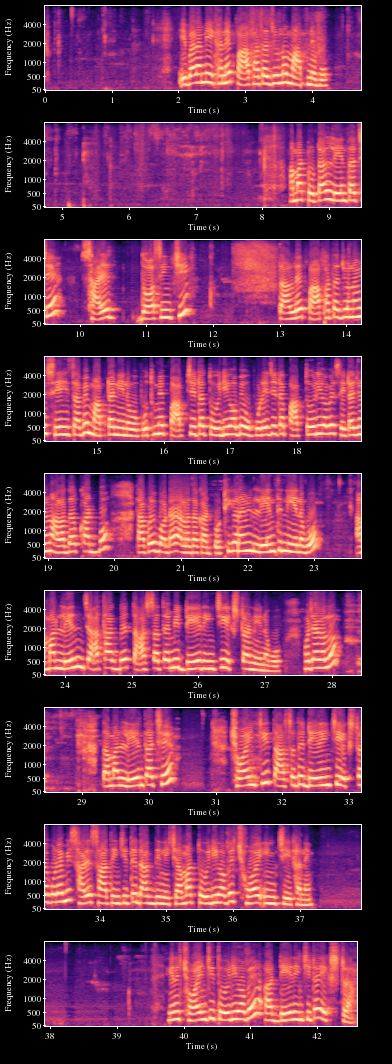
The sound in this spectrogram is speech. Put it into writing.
এবার আমি এখানে পা হাতার জন্য মাপ নেব। আমার টোটাল লেন্থ আছে সাড়ে দশ ইঞ্চি তাহলে পাপ হাতার জন্য আমি সেই হিসাবে মাপটা নিয়ে নেব। প্রথমে পাপ যেটা তৈরি হবে, উপরে যেটা পাপ তৈরি হবে সেটার জন্য আলাদা কাটবো, তারপরে বর্ডার আলাদা কাটবো। ঠিক আছে, আমি লেন্থ নিয়ে নেব। আমার লেন্থ যা থাকবে তার সাথে আমি দেড় ইঞ্চি এক্সট্রা নিয়ে নেব। বোঝা গেল? তা আমার লেন্থ আছে ছয় ইঞ্চি, তার সাথে দেড় ইঞ্চি এক্সট্রা করে আমি সাড়ে সাত ইঞ্চিতে ডাক দিয়ে নিচ্ছি। আমার তৈরি হবে ছয় ইঞ্চি এখানে। এখানে ছয় ইঞ্চি তৈরি হবে আর দেড় ইঞ্চিটা এক্সট্রা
